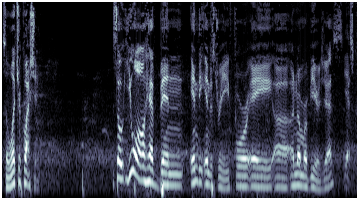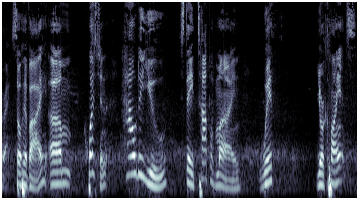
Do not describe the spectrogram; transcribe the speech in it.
So, what's your question? So you all have been in the industry for a uh, a number of years, yes? Yes, correct. So have I. Um, question: How do you stay top of mind with your clients,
